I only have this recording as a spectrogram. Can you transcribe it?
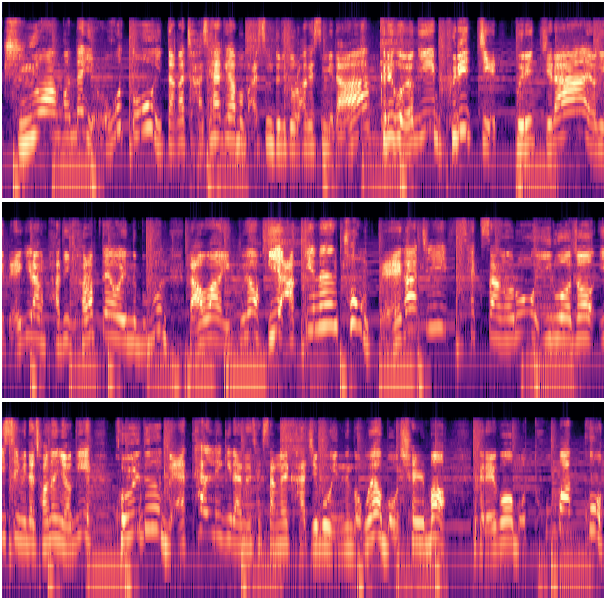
중요한 건데 이것도 이따가 자세하게 한번 말씀드리도록 하겠습니다. 그리고 여기 브릿지 브릿지랑 여기 neck이랑 바디 결합되어 있는 부분 나와 있고요. 이 악기는 총 4가지 색상으로 이루어져 있습니다. 저는 여기 골드 metallic이라는 색상을 가지고 있는 거고요. 뭐 실버 그리고 뭐 tobacco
